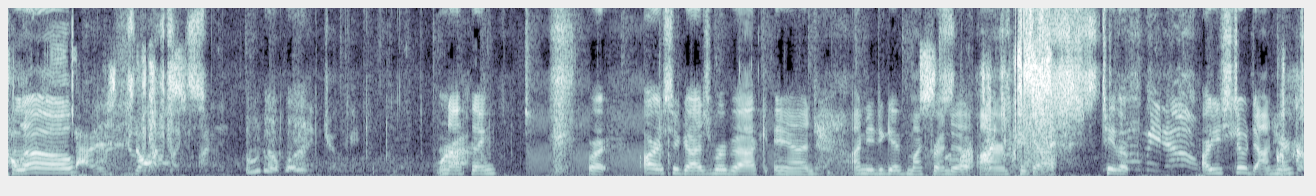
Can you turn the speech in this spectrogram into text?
Hello? That is nuts. I'm, I'm joking. Nothing. Right. Alright, so guys, we're back and I need to give my friend an iron pickaxe. Taylor, Kill me now. are you still down here?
